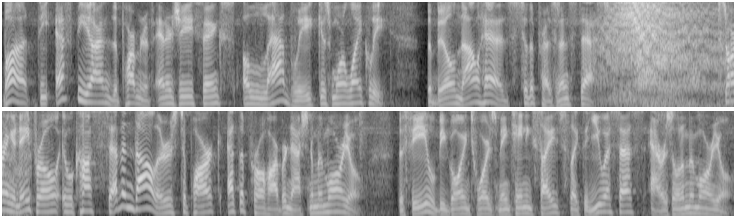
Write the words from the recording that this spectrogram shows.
But the FBI and the Department of Energy thinks a lab leak is more likely. The bill now heads to the president's desk. Starting in April, it will cost $7 to park at the Pearl Harbor National Memorial. The fee will be going towards maintaining sites like the USS Arizona Memorial.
